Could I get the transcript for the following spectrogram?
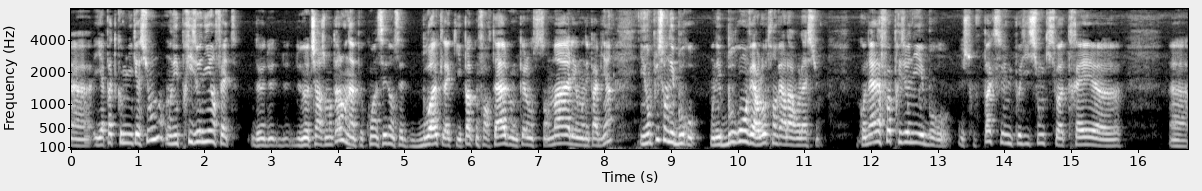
euh, il n'y a pas de communication, on est prisonnier en fait de, notre charge mentale, on est un peu coincé dans cette boîte là qui est pas confortable, dans laquelle on se sent mal et on n'est pas bien, et en plus on est bourreau, on est bourreau envers l'autre, envers la relation. Donc on est à la fois prisonnier et bourreau. Et je trouve pas que c'est une position qui soit très, euh, euh,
